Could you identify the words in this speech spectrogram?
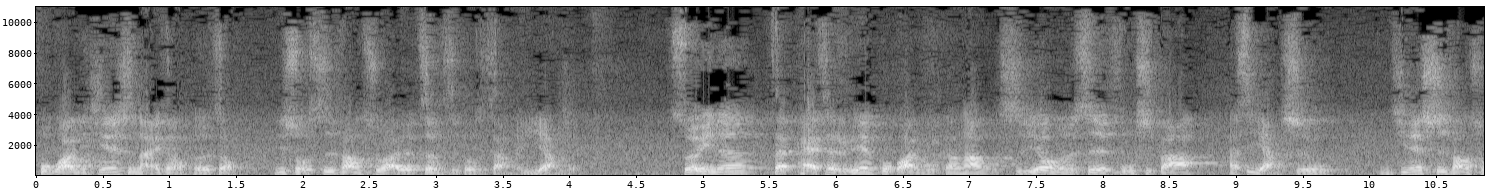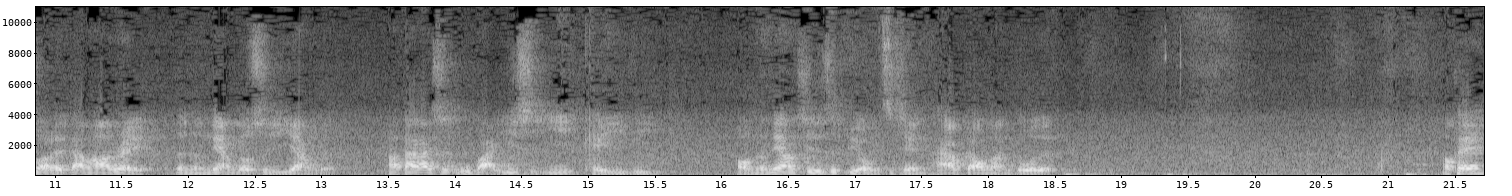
不管你今天是哪一种核种，你所释放出来的正子都是长得一样的。所以呢，在 PET 里面，不管你刚刚使用的是氟十八还是氧十五，你今天释放出来的伽马 ray 的能量都是一样的，它大概是五百一十一 keV，哦，能量其实是比我们之前还要高蛮多的。OK，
